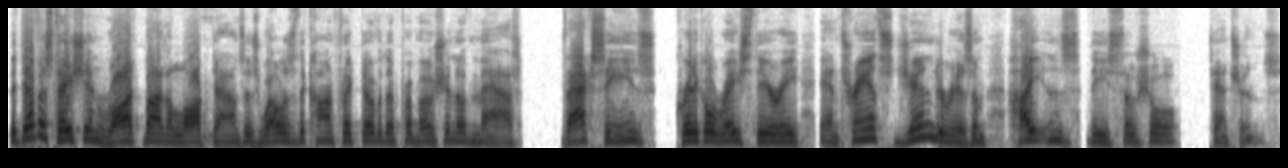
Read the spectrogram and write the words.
The devastation wrought by the lockdowns, as well as the conflict over the promotion of masks, vaccines, critical race theory, and transgenderism, heightens these social tensions.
